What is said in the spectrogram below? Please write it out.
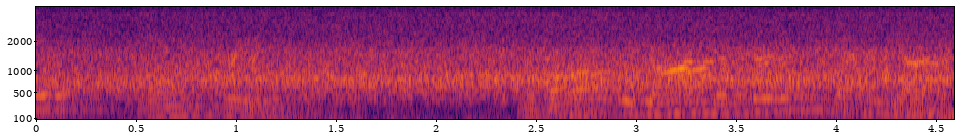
six and three. The ball is on the 37-yard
